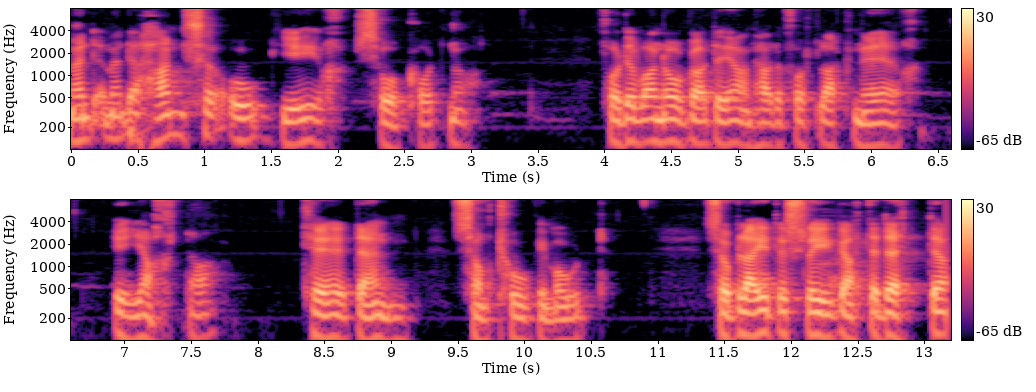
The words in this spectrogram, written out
Men, men, det er han som òg gir såkorna. For det var noe av det han hadde fått lagt ned i hjertet til den som tok imot. Så ble det slik at dette,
